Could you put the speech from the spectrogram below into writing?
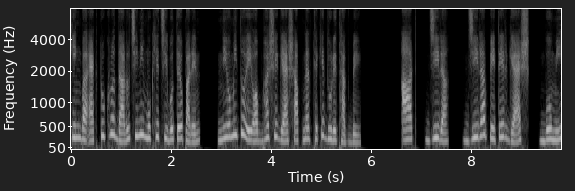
কিংবা এক টুকরো দারুচিনি মুখে চিবোতেও পারেন নিয়মিত এই অভ্যাসে গ্যাস আপনার থেকে দূরে থাকবে। আট, জিরা। জিরা পেটের গ্যাস, বমি,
